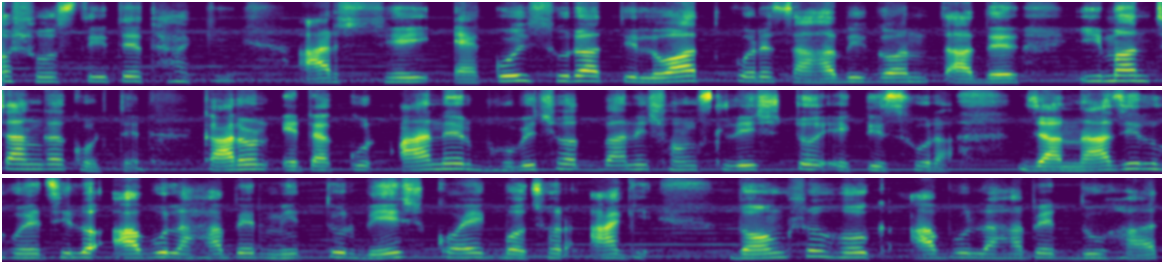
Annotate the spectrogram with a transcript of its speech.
অস্বস্তিতে থাকি, আর সেই একই সুরা তিলওয়াত করে সাহাবিগণ তাদের ইমান চাঙ্গা করতেন, কারণ এটা কুরআনের ভবিষ্যৎবাণী সংশ্লিষ্ট একটি সুরা, যা নাজিল হয়েছিল আবুল আহাবের মৃত্যুর বেশ কয়েক বছর আগে। ধ্বংস হোক আবুল আহাবের দুহাত।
